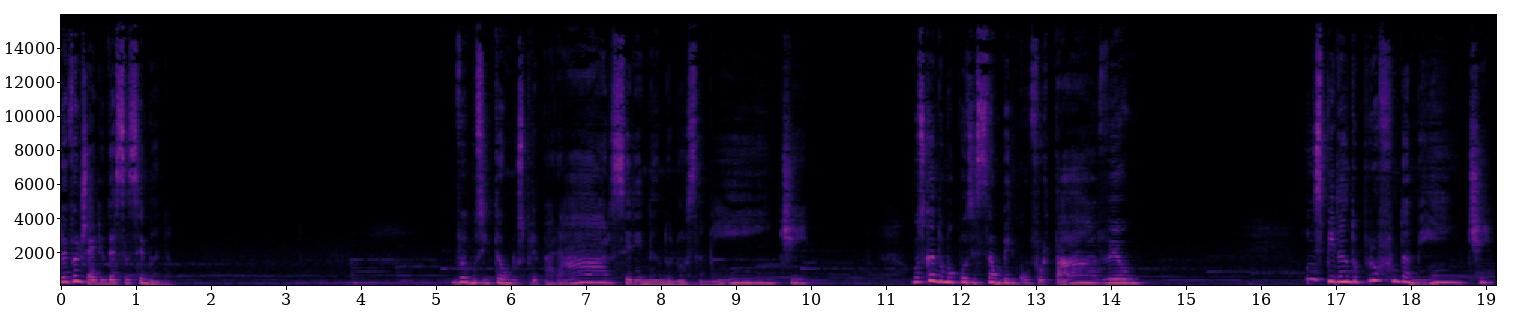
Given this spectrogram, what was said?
do Evangelho dessa semana. Vamos então nos preparar, serenando nossa mente, buscando uma posição bem confortável, inspirando profundamente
